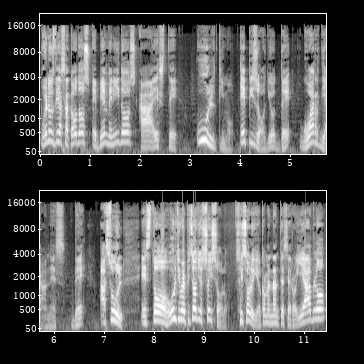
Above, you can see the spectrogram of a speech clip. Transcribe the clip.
Buenos días a todos y bienvenidos a este último episodio de Guardianes de Azul. Este último episodio soy solo, soy solo yo, el comandante Cero, y hablo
